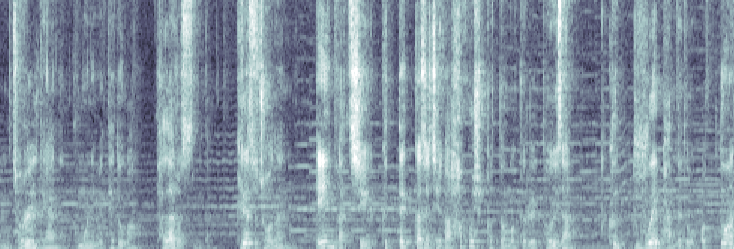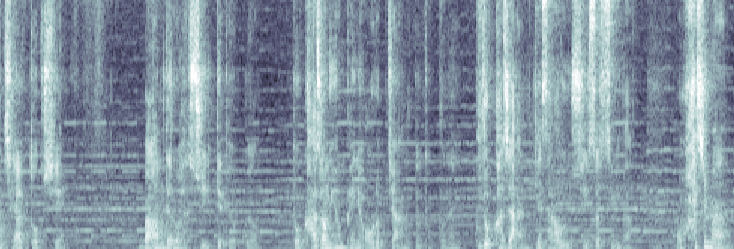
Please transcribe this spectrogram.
음, 저를 대하는 부모님의 태도가 달라졌습니다. 그래서 저는 게임같이 그때까지 제가 하고 싶었던 것들을 더 이상 그 누구의 반대도 어떠한 제약도 없이 마음대로 할 수 있게 되었고요. 또 가정 형편이 어렵지 않았던 덕분에 부족하지 않게 살아올 수 있었습니다. 어, 하지만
